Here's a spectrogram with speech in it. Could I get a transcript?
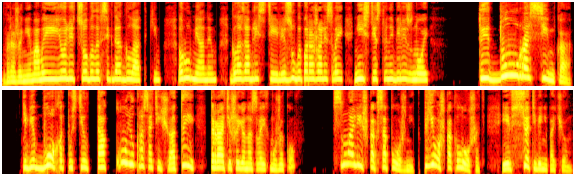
Выражение мамы, ее лицо было всегда гладким, румяным, глаза блестели, зубы поражали своей неестественной белизной. — Ты дура, Симка! Тебе Бог отпустил такую красотищу, а ты тратишь ее на своих мужиков. Смолишь, как сапожник, пьешь, как лошадь, и все тебе нипочем.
